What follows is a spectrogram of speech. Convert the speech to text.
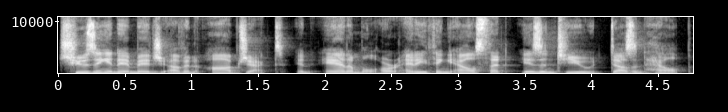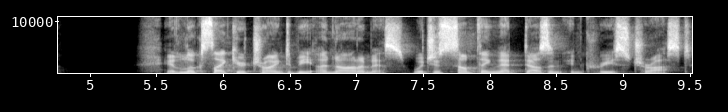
Choosing an image of an object, an animal, or anything else that isn't you doesn't help. It looks like you're trying to be anonymous, which is something that doesn't increase trust.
